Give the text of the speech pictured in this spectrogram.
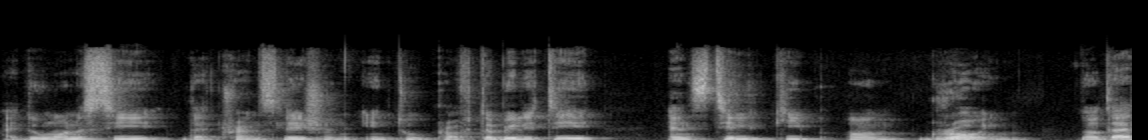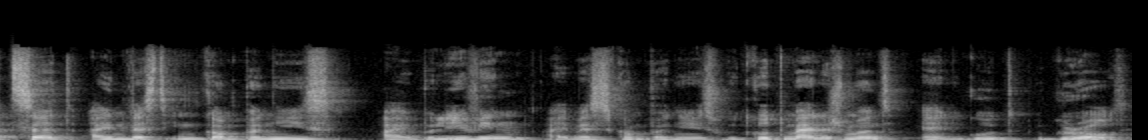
I do want to see that translation into profitability and still keep on growing. Now that said, I invest in companies I believe in. I invest in companies with good management and good growth.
